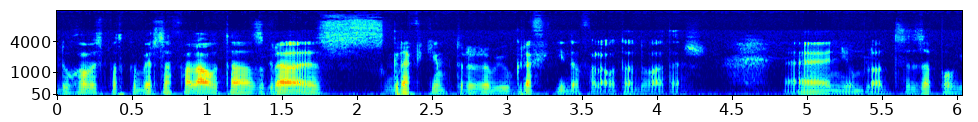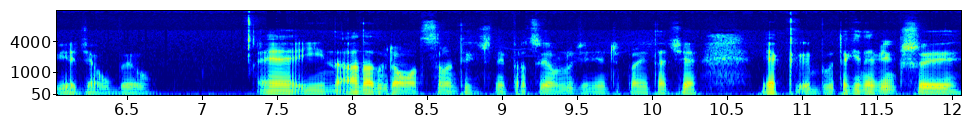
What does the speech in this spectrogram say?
duchowy spadkobierca Fallouta z, gra, z grafikiem, który robił grafiki do Fallouta 2 też. New Blood zapowiedział był. E, I, a nad grą od strony technicznej pracują ludzie, nie wiem czy pamiętacie, jak był taki największy,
